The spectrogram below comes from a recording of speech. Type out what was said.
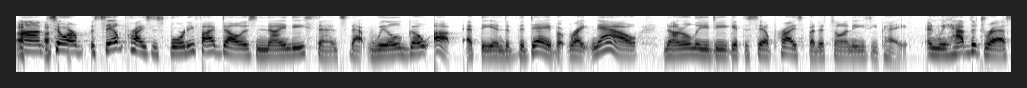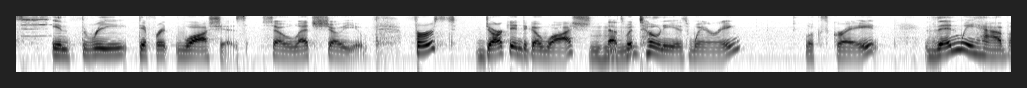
Um, so our sale price is $45.90. That will go up at the end of the day. But right now, not only do you get the sale price, but it's on Easy Pay. And we have the dress in three different washes. So let's show you. First, dark indigo wash. That's what mm-hmm. Tony is wearing. Looks great. Then we have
